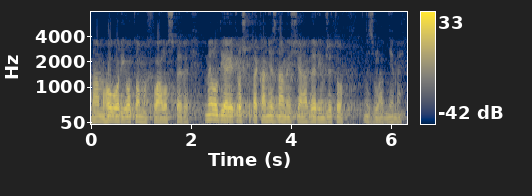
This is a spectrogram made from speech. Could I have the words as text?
nám hovorí o tom chválospeve. Melódia je trošku taká neznámejšia a verím, že to zvládneme.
